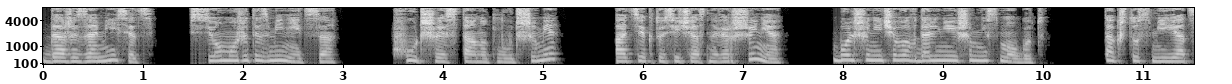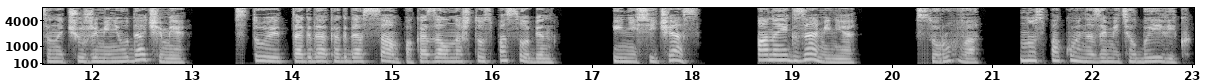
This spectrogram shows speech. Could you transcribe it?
даже за месяц все может измениться. Худшие станут лучшими, а те, кто сейчас на вершине, больше ничего в дальнейшем не смогут. Так что смеяться над чужими неудачами стоит тогда, когда сам показал, на что способен. И не сейчас, а на экзамене. Сурово, но спокойно заметил боевик.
